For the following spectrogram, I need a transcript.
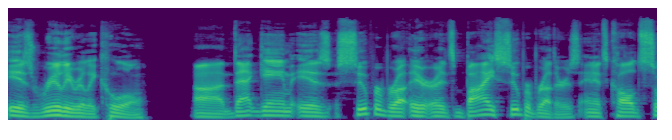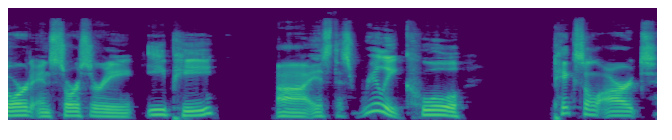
is really really cool. Uh, that game is Super Bro- or it's by Super Brothers, and it's called Sword and Sworcery EP. Uh, it's this really cool pixel art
